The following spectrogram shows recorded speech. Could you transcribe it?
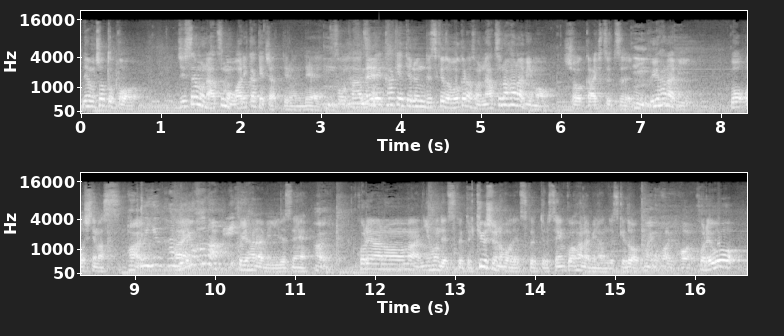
でもちょっとこう実際もう夏も終わりかけちゃってるんで、う外れかけてるんですけど僕らその夏の花火も紹介しつつ、ん。冬花火を推してます。はい。冬花はい冬花火？冬花火ですね。はい。これあの、まあ、日本で作ってる九州の方で作ってる線香花火なんですけど、はい。はいはこれを、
